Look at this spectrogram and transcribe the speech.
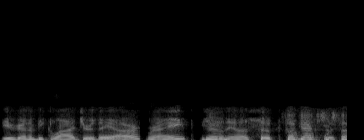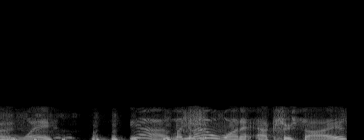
you're gonna be glad you're there, right? Yeah. You know, so it's like exercise. yeah, like I don't want to exercise,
